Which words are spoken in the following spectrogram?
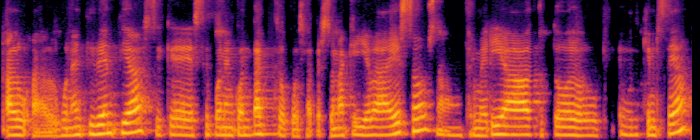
alguna incidencia, sí que se pone en contacto pues, la persona que lleva eso, o sea, enfermería, doctor, quien sea.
